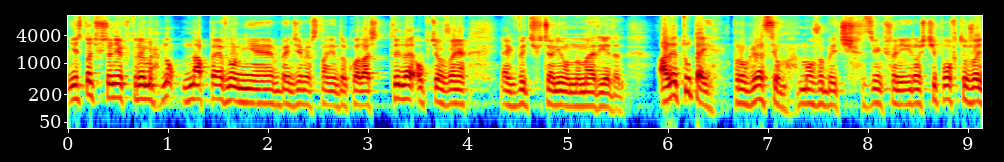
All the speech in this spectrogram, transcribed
jest to ćwiczenie, w którym no, na pewno nie będziemy w stanie dokładać tyle obciążenia, jak w ćwiczeniu numer jeden. Ale tutaj progresją może być zwiększenie ilości powtórzeń,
